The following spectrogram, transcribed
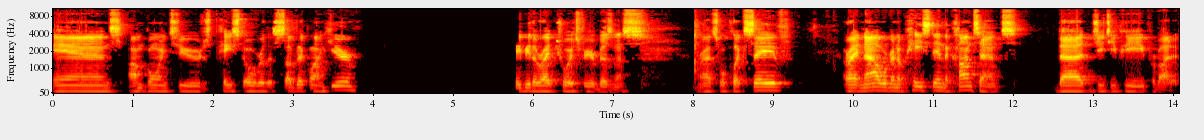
and I'm going to just paste over the subject line here. Maybe the right choice for your business. All right, so we'll click save. All right, now we're going to paste in the content that GTP provided.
